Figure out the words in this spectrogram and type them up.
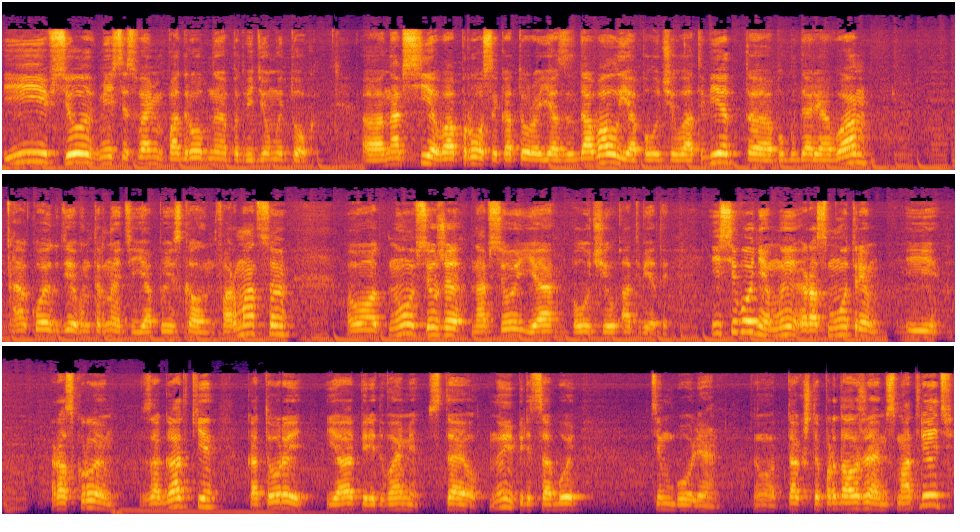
И все вместе с вами подробно подведем итог. А, на все вопросы, которые я задавал, я получил ответ а, благодаря вам. А, кое-где в интернете я поискал информацию, вот, но все же на все я получил ответы. И сегодня мы рассмотрим и раскроем загадки, которые я перед вами ставил, ну и перед собой тем более. Вот, так что продолжаем смотреть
